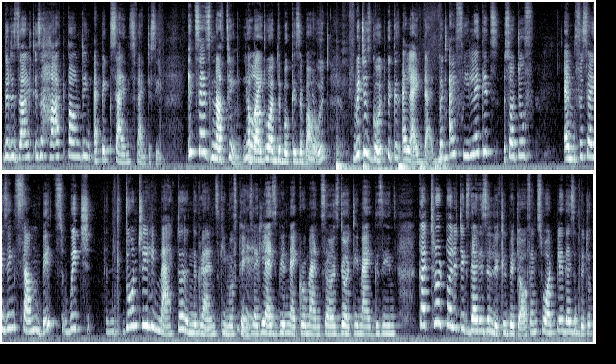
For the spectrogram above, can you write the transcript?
The result is a heart pounding epic science fantasy. It says nothing No, about I- what the book is about, which is good because I like that. But mm-hmm. I feel like it's sort of emphasizing some bits which don't really matter in the grand scheme of things, Yeah. like lesbian necromancers, dirty magazines. Cutthroat politics, there is a little bit of, and swordplay, there's a bit of.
